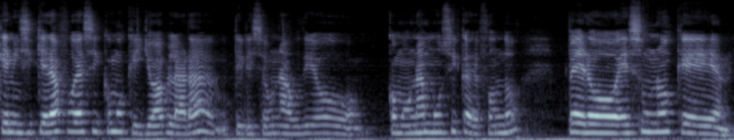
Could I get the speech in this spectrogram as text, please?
que ni siquiera fue así como que yo hablara, utilicé un audio como una música de fondo, pero es uno que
